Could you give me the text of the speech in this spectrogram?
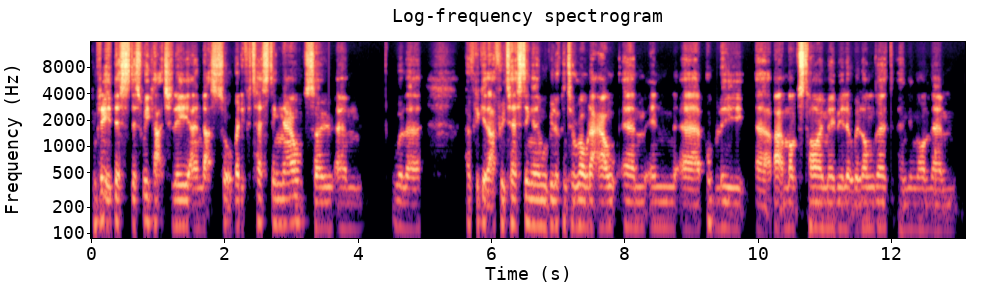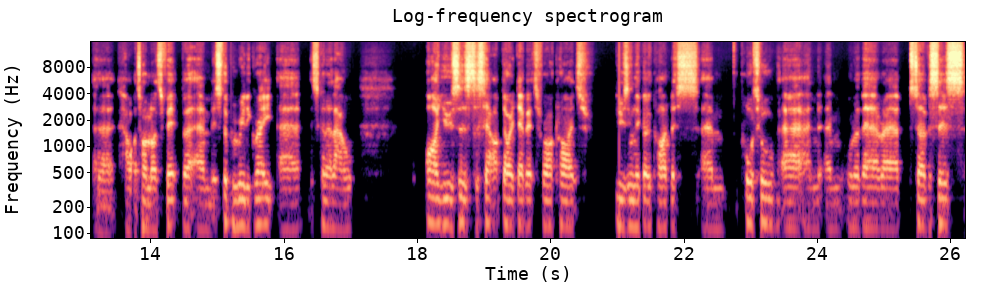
completed this this week actually, and that's sort of ready for testing now. So um, we'll uh, hopefully get that through testing, and then we'll be looking to roll that out um, in uh, probably uh, about a month's time, maybe a little bit longer, depending on um, uh, how our timelines fit. But um, it's looking really great. Uh, it's going to allow our users to set up direct debits for our clients using the GoCardless um, portal uh, and and all of their uh, services,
